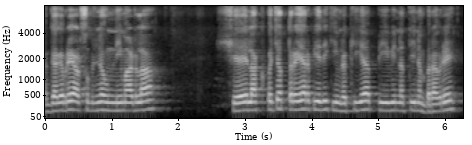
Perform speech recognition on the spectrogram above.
ਅੱਗੇ ਅੱਗੇ ਵੀਰੇ 855 19 ਮਾਡਲ ਆ। 6 ਲੱਖ 75000 ਰੁਪਏ ਦੀ ਕੀਮਤ ਰੱਖੀ ਆ। ਪੀਵੀ 29 ਨੰਬਰ ਆ ਵੀਰੇ।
